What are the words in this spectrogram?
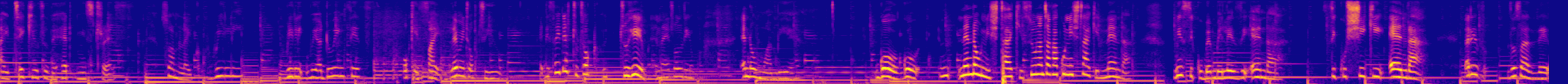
i take you to the headmistress. So i'm like really? Really? We are doing this? Okay fine. Let me talk to you. I decided to talk to him and i told him enda umwambie. Go go. Nenda unishtaki. Si unataka kunishtaki nenda mi sikubembelezi enda. Sikushiki enda. That is those are the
